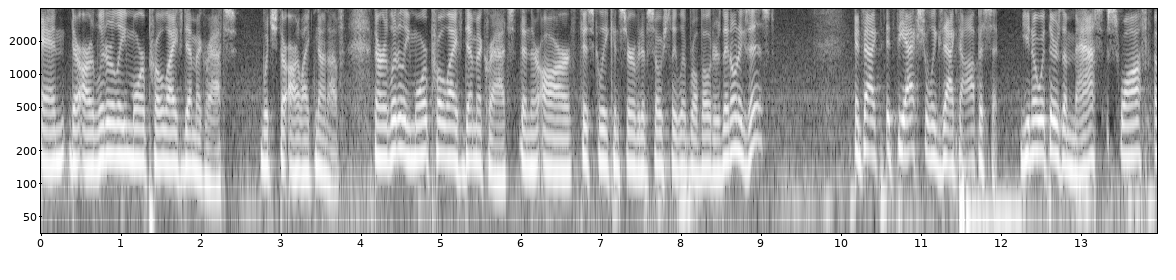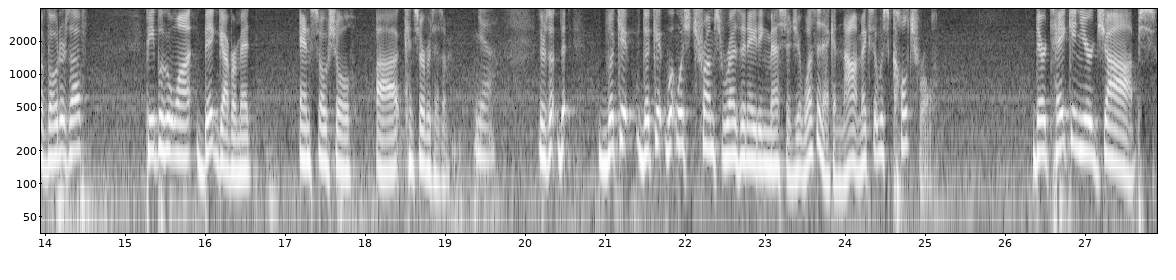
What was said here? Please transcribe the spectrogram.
and there are literally more pro-life Democrats, which there are like none of. There are literally more pro-life Democrats than there are fiscally conservative, socially liberal voters. They don't exist. In fact, it's the actual exact opposite. You know what there's a mass swath of voters of? People who want big government and social uh, conservatism. Yeah. There's a, th- look at look at what was Trump's resonating message. It wasn't economics, it was cultural. They're taking your jobs.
